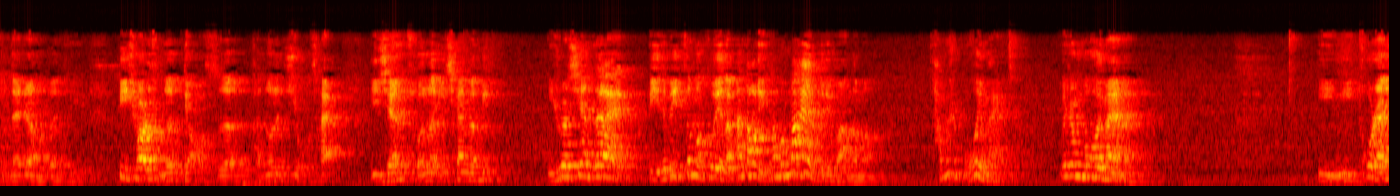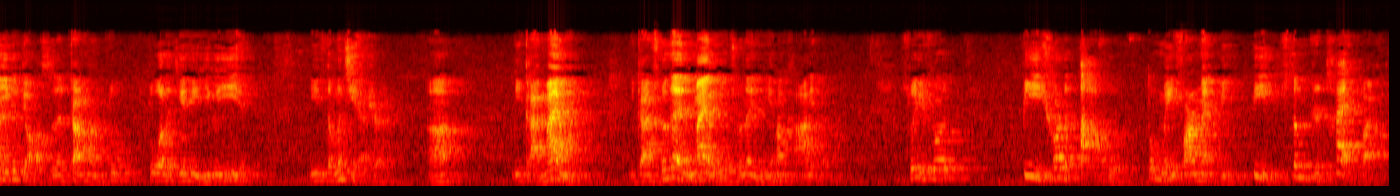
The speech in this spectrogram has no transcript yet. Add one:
存在这样的问题，币圈的很多屌丝，很多的韭菜，以前存了一千个币，你说现在比特币这么贵了，按道理他们卖不就完了吗？他们是不会卖的，为什么不会卖呢？你你突然一个屌丝账上多多了接近一个亿，你怎么解释啊？你敢卖吗？你敢存在你卖的就存在你银行卡里了，所以说币圈的大户都没法卖币，币增值太快了，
